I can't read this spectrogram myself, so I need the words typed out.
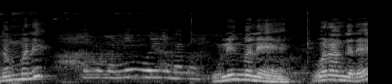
ನಮ್ಮ ಮನೆ? ಉಳಿದ ಮನೆ ಉಳಿದ ಮನೆ. ಓನಂಗರೆ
